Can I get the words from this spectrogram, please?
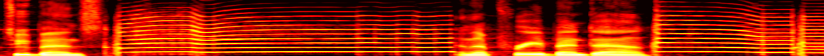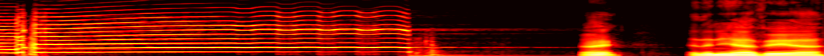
Two bends and the pre bend down. Right? And then you have a, uh,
